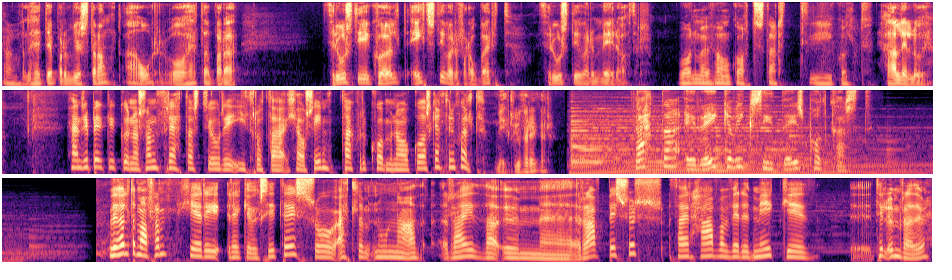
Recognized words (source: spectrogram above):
Já. þannig að þetta er bara mjög stránt ár og þetta bara þrjústíði kvöld, eitt stíð var frábært þrjústíði var meira áttur Vonum að við fáum gott start í kvöld. Halleluja Henri Birgir Gunnarsson, frettastjóri Íþrótta hjá sín Takk fyrir kominu og góða skemmtun í kvöld. Miklu frekar. Þetta er Reykjavík C-Days podcast Við höldum áfram hér í Reykjavík síðdeis og ætlum núna að ræða um uh, rafbissur. Þær hafa verið mikið uh, til umræðu mm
